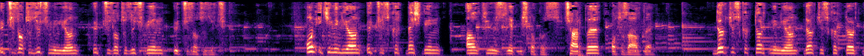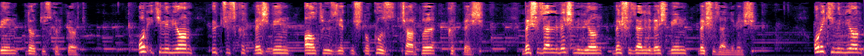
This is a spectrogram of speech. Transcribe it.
333 milyon 333 bin 333. 12 milyon 345 bin 679 çarpı 36. 444 milyon 444 bin 444. 12 milyon 345 bin 679 çarpı 45. 555 milyon 555 bin 555. 12 milyon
